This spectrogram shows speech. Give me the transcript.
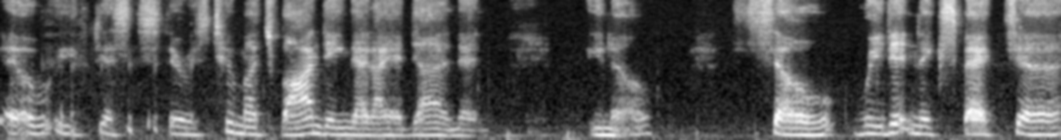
it, it just there was too much bonding that I had done, and you know, so we didn't expect uh,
